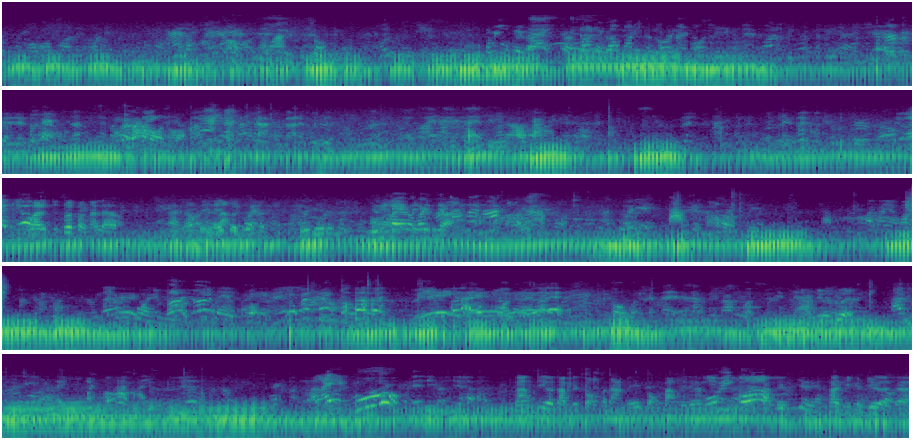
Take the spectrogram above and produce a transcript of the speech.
ว่าจุดโทษฝั่งนั้นแหละครับเราเป็นไรส่วนด้วย ผมไปเราไปจ้ะ เยอะด้วย อะไรกู บางที่เราทำเป็นสองสนามเลยสองฝั่งเลยนะครับ กูวิ่งโก้ ถ้าทีมมันเยอะได้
